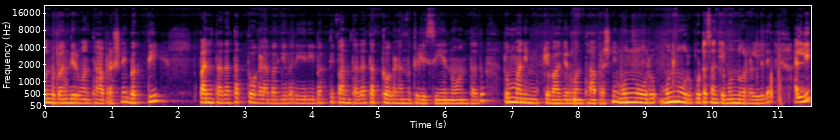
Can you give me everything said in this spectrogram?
ಒಂದು ಬಂದಿರುವಂತಹ ಪ್ರಶ್ನೆ ಭಕ್ತಿ ಪಂಥದ ತತ್ವಗಳ ಬಗ್ಗೆ ಬರೆಯಿರಿ. ಭಕ್ತಿ ಪಂಥದ ತತ್ವಗಳನ್ನು ತಿಳಿಸಿ ಎನ್ನುವಂಥದ್ದು ತುಂಬಾ ಮುಖ್ಯವಾಗಿರುವಂತಹ ಪ್ರಶ್ನೆ. ಮುನ್ನೂರು ಮುನ್ನೂರು, ಪುಟ ಸಂಖ್ಯೆ ಮುನ್ನೂರರಲ್ಲಿದೆ. ಅಲ್ಲಿ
